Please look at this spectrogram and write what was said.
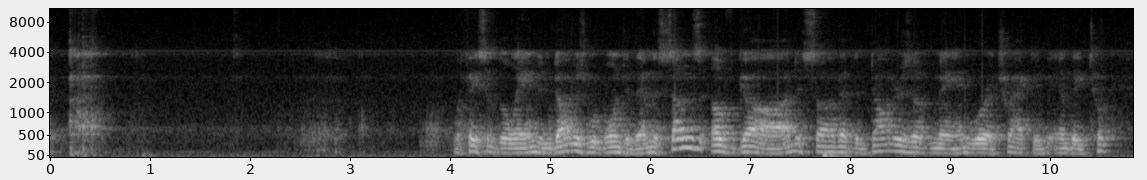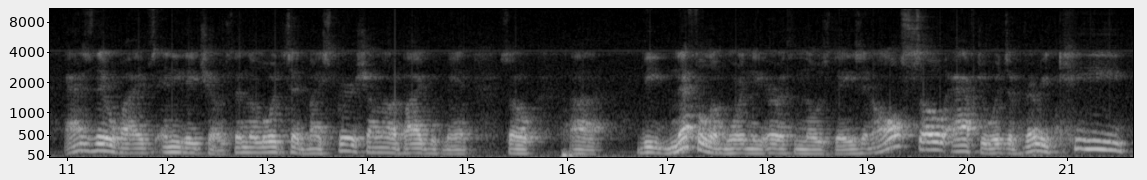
the face of the land, and daughters were born to them, the sons of God saw that the daughters of man were attractive, and they took as their wives any they chose. Then the Lord said, My spirit shall not abide with man. So uh, the Nephilim were in the earth in those days, and also afterwards, a very key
